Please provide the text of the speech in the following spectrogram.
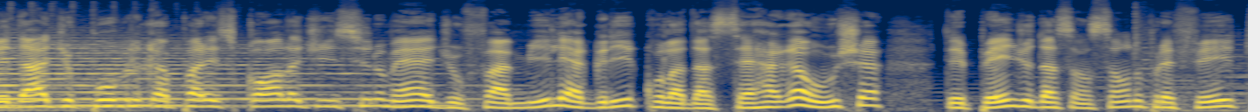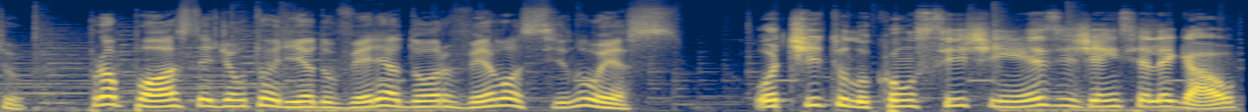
Utilidade pública para a escola de ensino médio Família Agrícola da Serra Gaúcha depende da sanção do prefeito. Proposta de autoria do vereador Velocino Ex. O título consiste em exigência legal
